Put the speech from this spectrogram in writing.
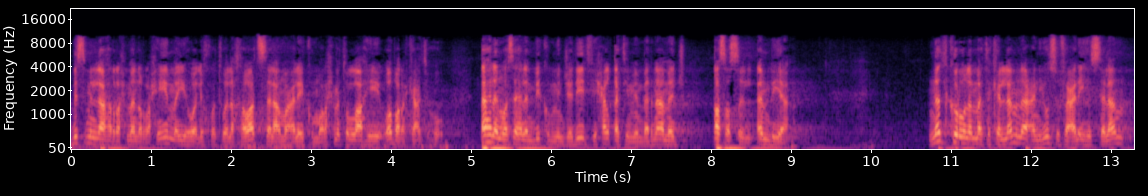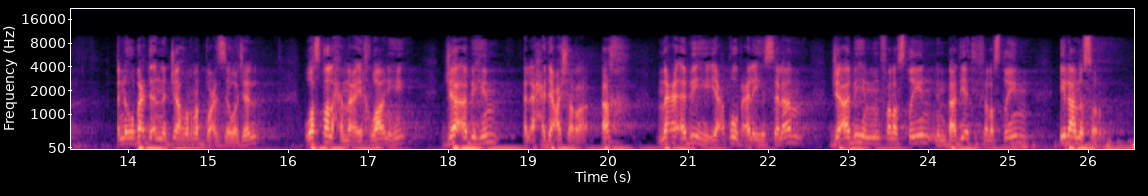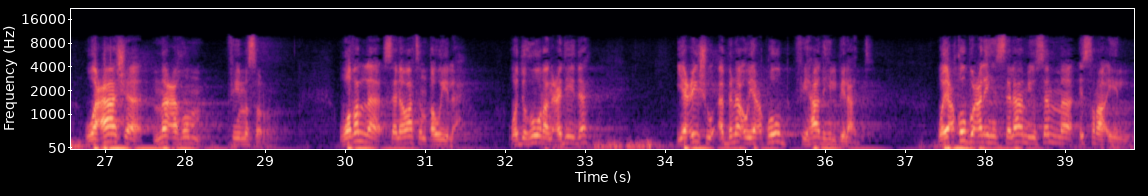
بسم الله الرحمن الرحيم أيها الإخوة والأخوات السلام عليكم ورحمة الله وبركاته. أهلا وسهلا بكم من جديد في حلقة من برنامج قصص الأنبياء. نذكر لما تكلمنا عن يوسف عليه السلام أنه بعد أن نجاه الرب عز وجل واصطلح مع إخوانه جاء بهم الأحد عشر أخ مع أبيه يعقوب عليه السلام جاء بهم من فلسطين من بادية فلسطين إلى مصر وعاش معهم في مصر. وظل سنوات طويلة ودهورا عديدة يعيش أبناء يعقوب في هذه البلاد. ويعقوب عليه السلام يسمى إسرائيل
